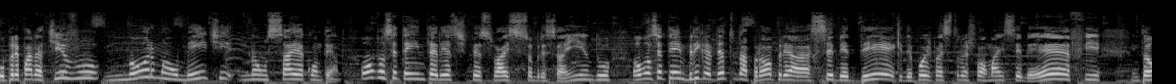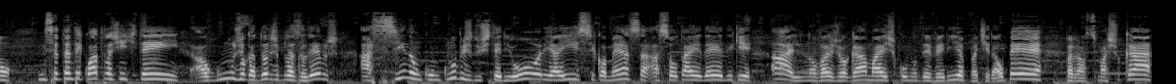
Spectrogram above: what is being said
o preparativo normalmente não sai a contento. Ou você tem interesses pessoais sobressaindo, ou você tem briga dentro da própria CBD, que depois vai se transformar em CBF. Então, em 74 a gente tem alguns jogadores brasileiros assinam com clubes do exterior e aí se começa a soltar a ideia de que, ah, ele não vai jogar mais como deveria, vai tirar o pé, para não se machucar,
